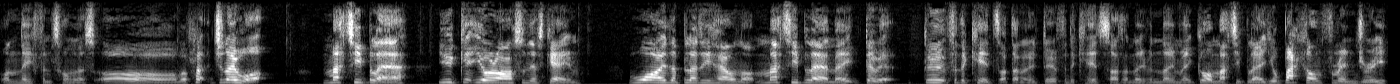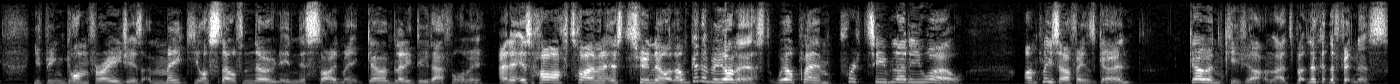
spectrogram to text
on Nathan Thomas. Oh, we're play- do you know what? Matty Blair, you get your ass in this game. Why the bloody hell not? Matty Blair, mate, do it. Do it for the kids. I don't know. Do it for the kids. I don't even know, mate. Go on, Matty Blair. You're back on from injury. You've been gone for ages. Make yourself known in this side, mate. Go and bloody do that for me. And it is half time and it is 2 0. And I'm going to be honest, we are playing pretty bloody well. I'm pleased how things are going. Go and keep it up, lads. But look at the fitness.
